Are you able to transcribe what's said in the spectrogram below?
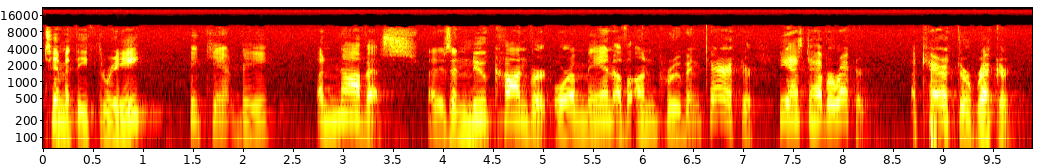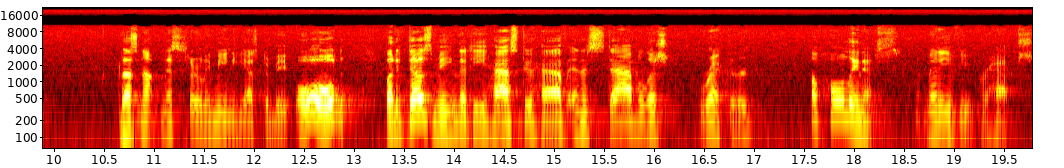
Timothy 3, he can't be a novice, that is, a new convert or a man of unproven character. He has to have a record, a character record. Does not necessarily mean he has to be old, but it does mean that he has to have an established record of holiness. Many of you, perhaps,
